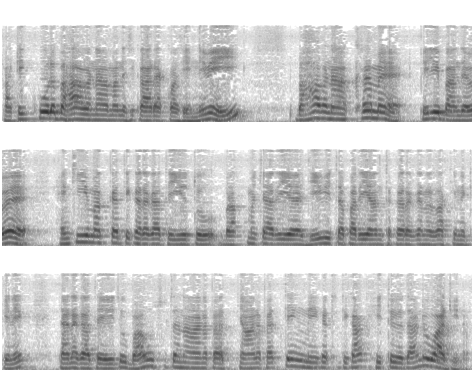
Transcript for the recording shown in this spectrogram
පටික්කුල භාවනා මානසිකාරයක් වශයෙන් නෙවෙයි භාවනා ක්‍රම පිළිබඳව හැඟීමක් ඇති කරගත යුතු Brahmacharya ජීවිත පරියන්ත කරගෙන රකින්න කෙනෙක් දැනගත යුතු බෞසුතනාන ප්‍රඥාන පැත්තෙන් මේකට ටිකක් හිත යොදන්න වටිනවා.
